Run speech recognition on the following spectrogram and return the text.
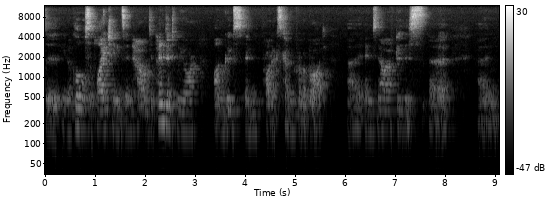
the you know global supply chains and how dependent we are on goods and products coming from abroad. Uh, and now after this uh, um,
